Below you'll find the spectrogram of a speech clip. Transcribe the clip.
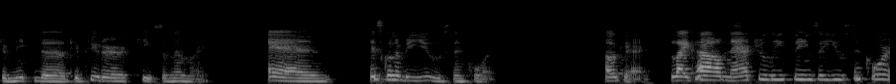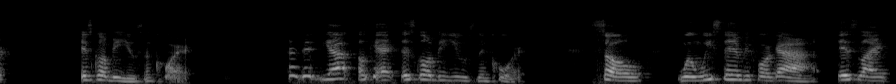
The computer keeps a memory, and it's going to be used in court. Okay, like how naturally things are used in court, it's going to be used in court. Yeah, okay, it's going to be used in court. So when we stand before God, it's like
